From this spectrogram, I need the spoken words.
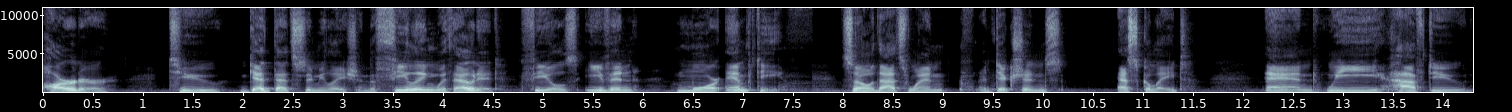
harder to get that stimulation. The feeling without it feels even more empty. So that's when addictions escalate and we have to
